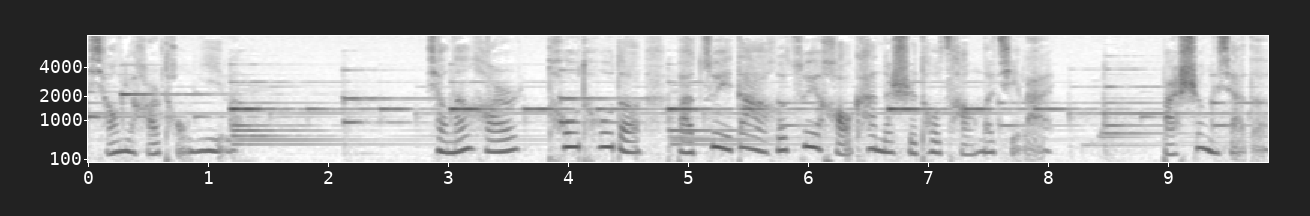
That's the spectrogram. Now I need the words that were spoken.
小女孩同意了。小男孩偷偷的把最大和最好看的石头藏了起来，把剩下的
